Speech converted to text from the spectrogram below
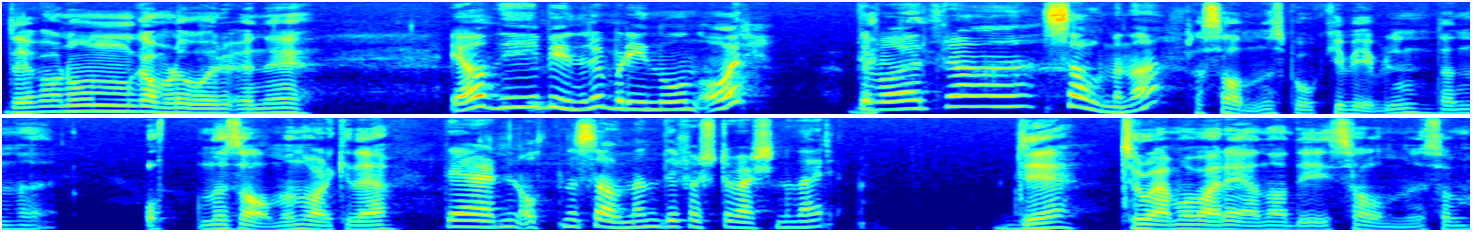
Det var noen gamle ord, Unni, Ja, de begynner å bli noen år. Det var fra salmene. fra Salmenes bok i Bibelen. Den åttende salmen, var det ikke det? Det er den åttende salmen, de første versene der. Det tror jeg må være en av de salmene som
